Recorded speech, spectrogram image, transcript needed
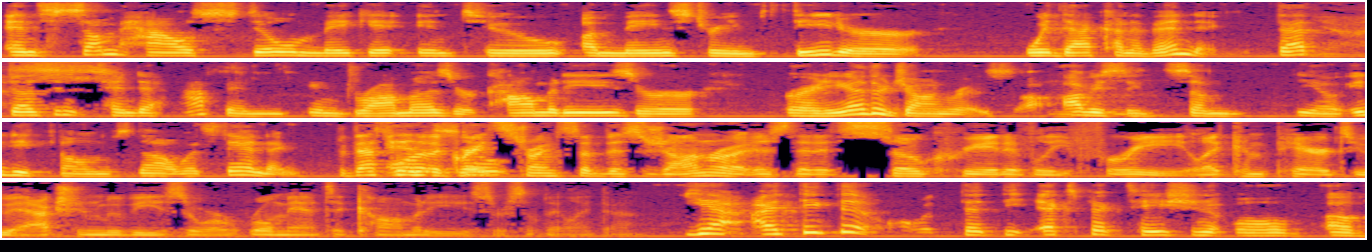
and somehow still make it into a mainstream theater with that kind of ending. That yes. doesn't tend to happen in dramas or comedies or or any other genres. Mm-hmm. Obviously, some you know indie films notwithstanding. But that's and one of the so, great strengths of this genre is that it's so creatively free, like compared to action movies or romantic comedies or something like that. Yeah, I think that that the expectation of, of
